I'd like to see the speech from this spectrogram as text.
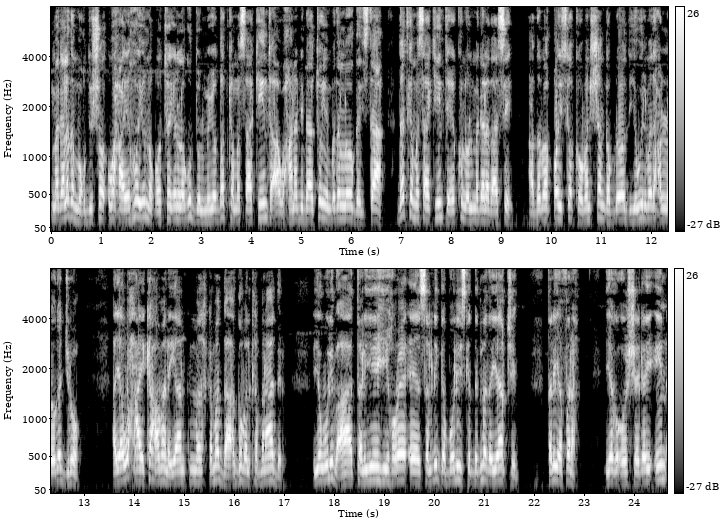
magaalada muqdisho waxa ay hooy u noqotay in lagu dulmiyo dadka masaakiinta ah waxaana dhibaatooyin badan loo geystaa. Dadka masaakiinta ee ku nool magaaladaasi haddaba qoys ka kooban shan gabdhood iyo wiil madaxa looga jiro ayaa waxa ay ka cabanayaan maxkamadda gobolka banaadir iyo weliba taliyihii hore ee saldhigga booliiska degmada yaaqshid taliya fanax iyaga oo sheegay in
